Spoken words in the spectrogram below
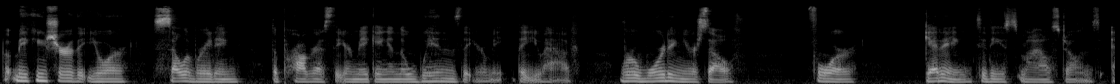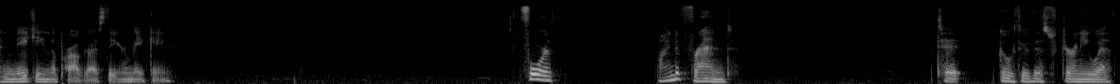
but making sure that you're celebrating the progress that you're making and the wins that you're that you have, rewarding yourself for getting to these milestones and making the progress that you're making. Fourth, find a friend to go through this journey with.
